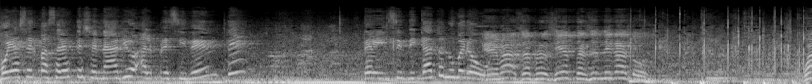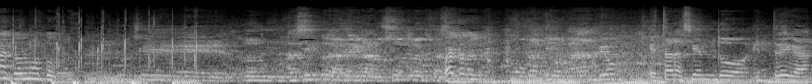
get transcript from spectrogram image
Voy a hacer pasar este escenario al presidente del sindicato número Que uno. pase el presidente del sindicato. ¿Cuánto el monto? Don Francisco, la verdad que para nosotros, como Plástico Marambio, estar haciendo entrega,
